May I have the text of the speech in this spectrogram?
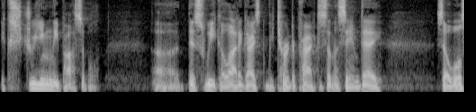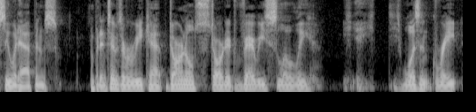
extremely possible. Uh, this week, a lot of guys return to practice on the same day. So we'll see what happens. But in terms of a recap, Darnold started very slowly. He, he wasn't great.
